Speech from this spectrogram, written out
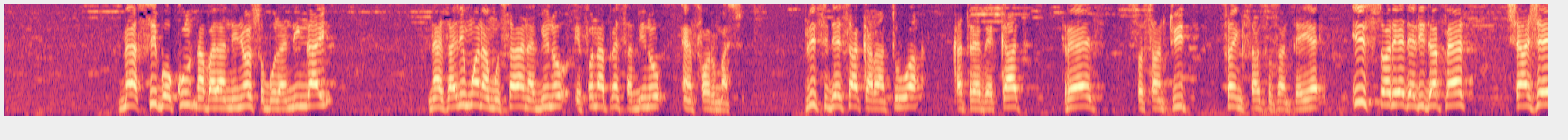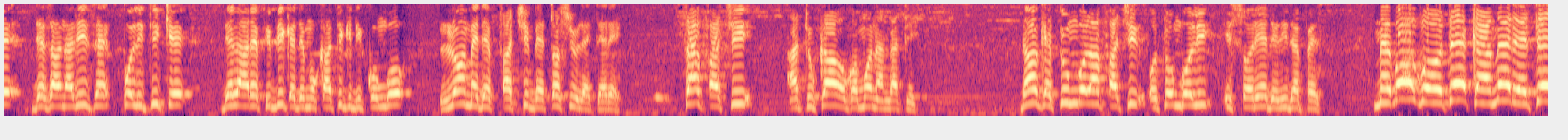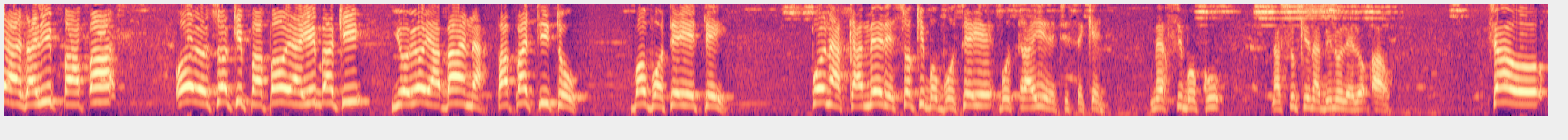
merci beaucoup na balandi nyonso bolandi ngai nazali mwana mosala na bino efo napesa bino information plus 243 84 13 68 561 historie de leader pese chargé des analyses politiques de la République démocratique du Congo, l'homme de Fachi Beto sur le terrain. Ça, Fachi, en tout cas, au Nangate. Donc, Tumbola Fachi, Otomboli, historien de l'IDPS. me bovote kamere te azali papa oyo soki papa oyo ayebaki yoyo ya bana papa tito bovote ye te mpo na kamere soki bovote ye botrahire tshisekedi merci beaucoup nasuki na bino lelo awa ciao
